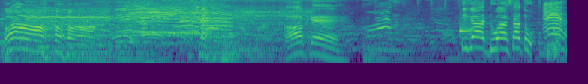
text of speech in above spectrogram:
Oh. Oke. Tiga, dua, satu. L.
